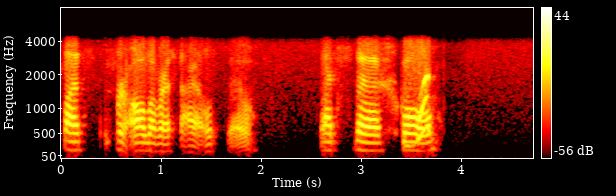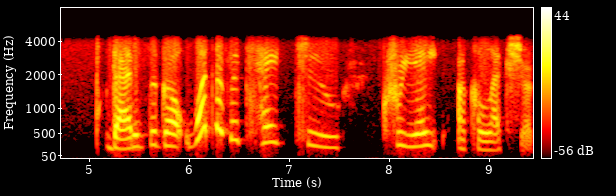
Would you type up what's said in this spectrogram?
plus for all of our styles. So that's the goal. What, that is the goal. What does it take to create a collection?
